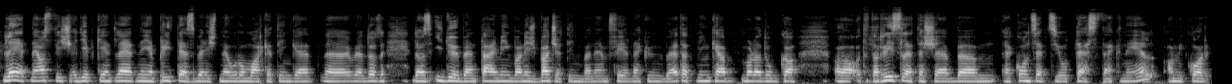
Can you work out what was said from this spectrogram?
Lehetne azt is egyébként, lehetne ilyen pretestben is neuromarketinget, de az, de az időben, timingban és budgetingben nem fér nekünk be, tehát inkább maradunk a, a, tehát a részletesebb koncepció teszteknél, amikor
